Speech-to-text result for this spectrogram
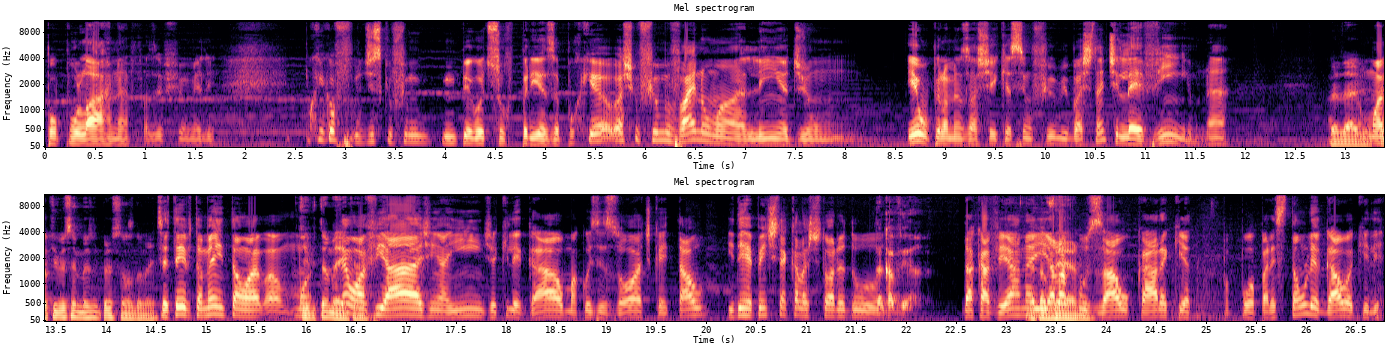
Popular, né, fazer filme ali. Por que, que eu disse que o filme me pegou de surpresa? Porque eu acho que o filme vai numa linha de um. Eu, pelo menos, achei que ia ser um filme bastante levinho, né? Verdade, uma... eu tive essa mesma impressão também. Você teve também? Então, uma, tive também, não, uma viagem à Índia, que legal, uma coisa exótica e tal. E de repente tem aquela história do. Da caverna. Da caverna da e caverna. ela acusar o cara que é. Pô, parece tão legal aquele.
